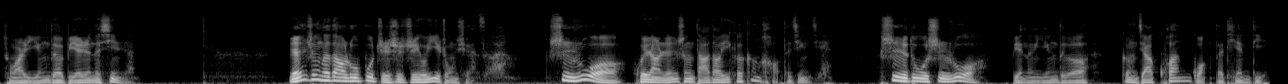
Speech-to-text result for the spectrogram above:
从而赢得别人的信任。人生的道路不只是只有一种选择啊！示弱会让人生达到一个更好的境界，适度示弱便能赢得更加宽广的天地。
